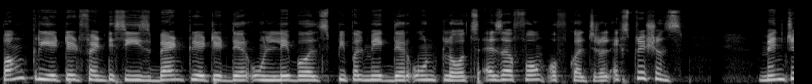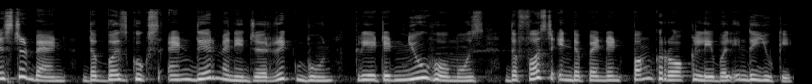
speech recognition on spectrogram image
Punk created fanzines, band created their own labels, people make their own clothes as a form of cultural expressions. Manchester band The Buzzcocks and their manager Rick Boon created New Hormones, the first independent punk rock label in the UK.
